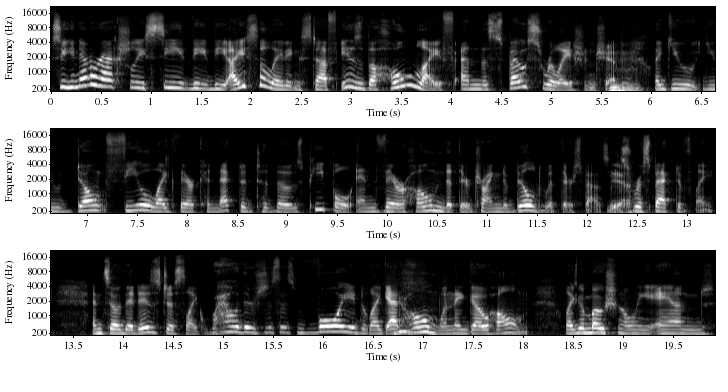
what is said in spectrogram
So you never actually see the the isolating stuff is the home life and the spouse relationship. Mm-hmm. Like you you don't feel like they're connected to those people and their home that they're trying to build with their spouses Yeah. respectively. And so that is just like wow, there's just this void like at home when they go home, like emotionally and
